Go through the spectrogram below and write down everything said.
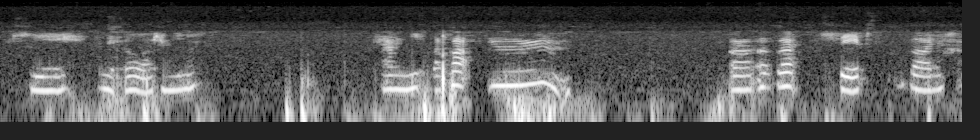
โอเคทางไหนต่อทางนี้นะทางนี้แล้วก็ อืมอ่าแล้วก็เซฟเรียบร้อยนะคะ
